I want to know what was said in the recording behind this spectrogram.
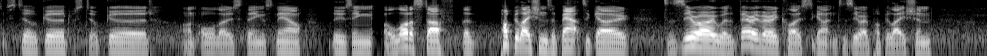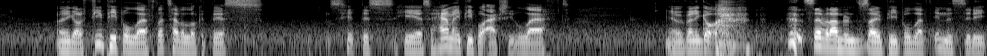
we're still good, we're still good on all those things. Now, losing a lot of stuff, the population's about to go to zero, we're very very close to going to zero population. We've only got a few people left, let's have a look at this. Let's hit this here, so how many people actually left? You know, we've only got 700 and so people left in this city.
